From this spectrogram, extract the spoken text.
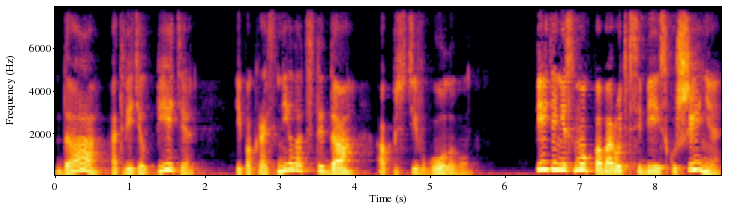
«Да», – ответил Петя и покраснел от стыда, опустив голову. Петя не смог побороть в себе искушение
